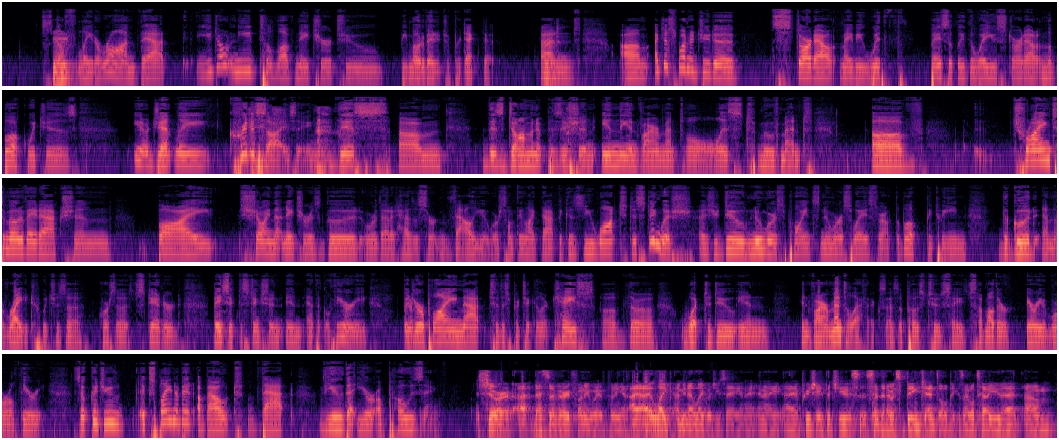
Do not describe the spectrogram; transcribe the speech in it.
stuff mm-hmm. later on that you don't need to love nature to be motivated to protect it. Right. And um, I just wanted you to start out maybe with basically the way you start out in the book, which is, you know, gently criticizing this um, this dominant position in the environmentalist movement of trying to motivate action by showing that nature is good or that it has a certain value or something like that because you want to distinguish, as you do numerous points, numerous ways throughout the book, between the good and the right, which is, a, of course, a standard basic distinction in ethical theory. But yep. you're applying that to this particular case of the what to do in environmental ethics as opposed to, say, some other area of moral theory. So, could you explain a bit about that view that you're opposing? Sure, uh, that's a very funny way of putting it. I, I, like, I mean, I like what you say, and I and I, I, appreciate that you said that I was being gentle because I will tell you that um,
